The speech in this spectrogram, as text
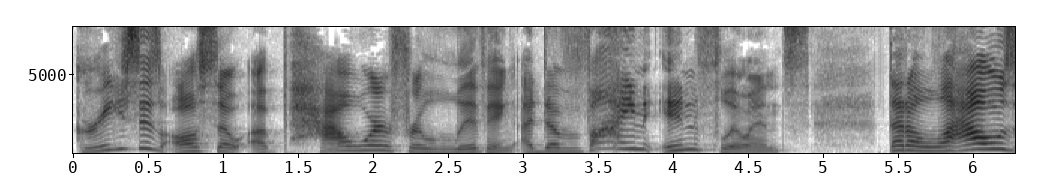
grace is also a power for living, a divine influence that allows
